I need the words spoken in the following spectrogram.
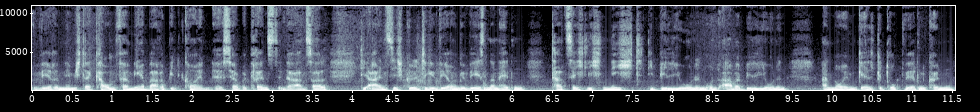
wäre nämlich der kaum vermehrbare Bitcoin, der ist ja begrenzt in der Anzahl, die einzig gültige Währung gewesen, dann hätten tatsächlich nicht die Billionen und Aberbillionen an neuem Geld gedruckt werden können,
